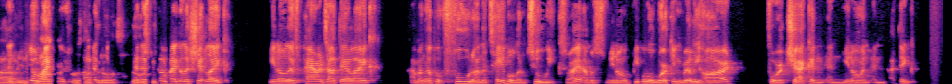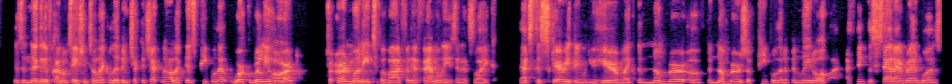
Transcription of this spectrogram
uh, you know, regular, those, those and there's still regular shit like, you know, there's parents out there like, am I gonna put food on the table in two weeks, right? I was, you know, people were working really hard for a check, and and you know, and and I think there's a negative connotation to like living check to check now. Like there's people that work really hard to earn money to provide for their families, and it's like that's the scary thing when you hear of like the number of the numbers of people that have been laid off. I, I think the stat I read was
